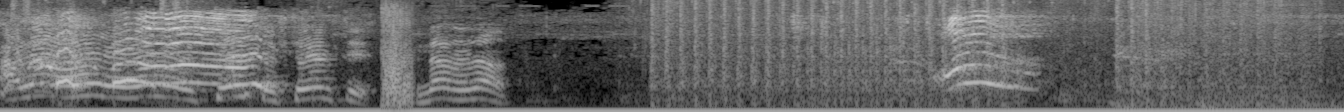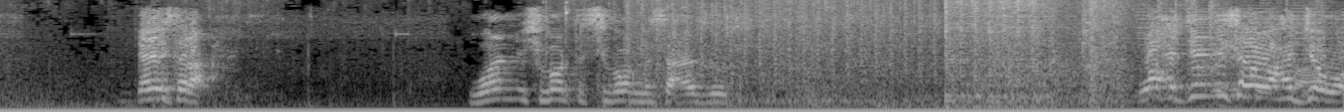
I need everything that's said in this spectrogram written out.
على هو يلا فهمت فهمت نام نام جاي يسرع وين شمرت السي 4 من ساعة زوز واحد جاي يسرع واحد جوا.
